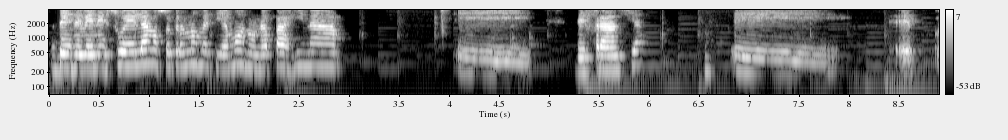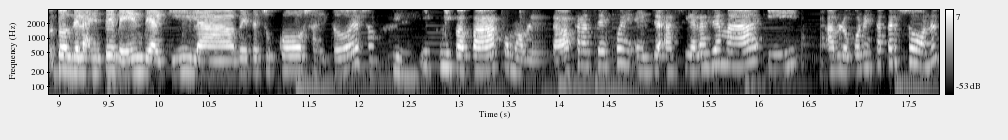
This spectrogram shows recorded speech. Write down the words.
desde Venezuela nosotros nos metíamos en una página eh, de Francia eh, donde la gente vende, alquila, vende sus cosas y todo eso. Y mi papá, como hablaba francés, pues él ya hacía las llamadas y habló con esta persona.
